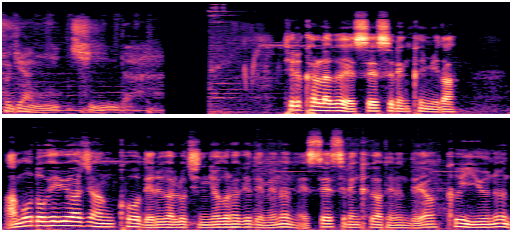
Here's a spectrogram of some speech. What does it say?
석양이 친다. 티르칼라그 SS 랭크입니다. 아무도 회유하지 않고 네르갈로 진격을 하게 되면은 SS 랭크가 되는데요. 그 이유는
